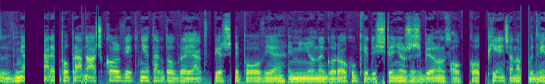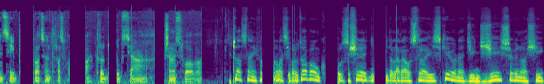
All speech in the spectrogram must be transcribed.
w miarę poprawne, aczkolwiek nie tak dobre jak w pierwszej połowie minionego roku, kiedy średnio rzecz biorąc około 5, a nawet więcej procent rosła produkcja przemysłowa. Czas na informację walutową. Kurs średni dolara australijskiego na dzień dzisiejszy wynosi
